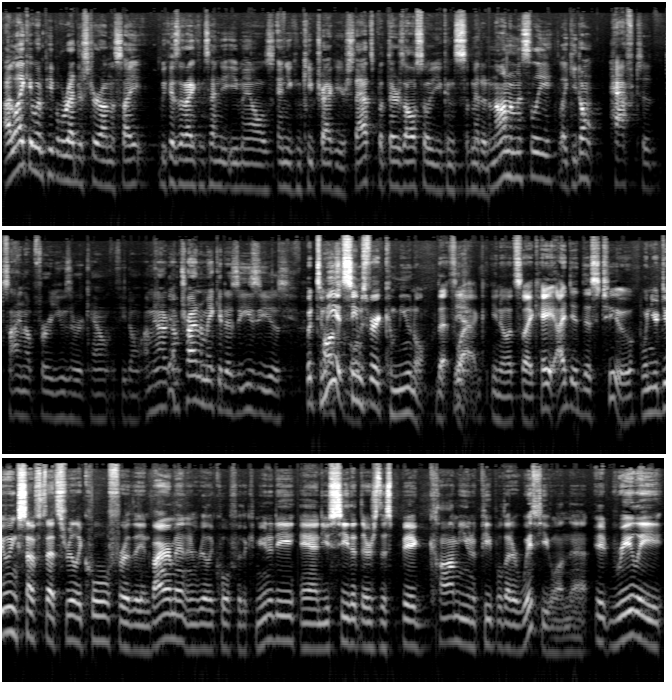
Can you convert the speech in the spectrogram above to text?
I like it when people register on the site because then I can send you emails and you can keep track of your stats. But there's also you can submit it anonymously. Like you don't have to sign up for a user account if you don't. I mean, I, Yeah. I'm trying to make it as easy as. But to me, it seems very communal, that Yeah. flag. You know, it's like, hey, I did this too. When you're doing stuff that's really cool for the environment and really cool for the community, and you see that there's this big commune of people that are with you on that, it really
